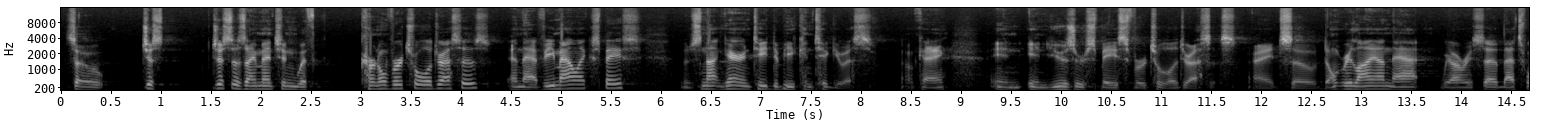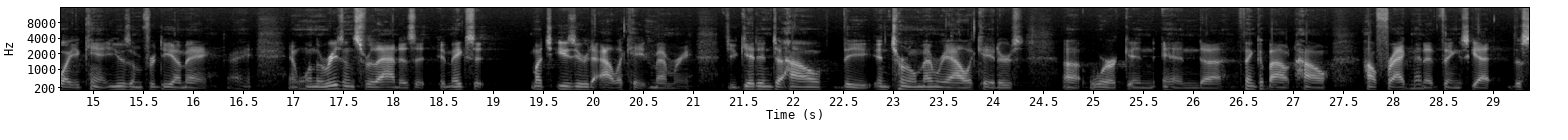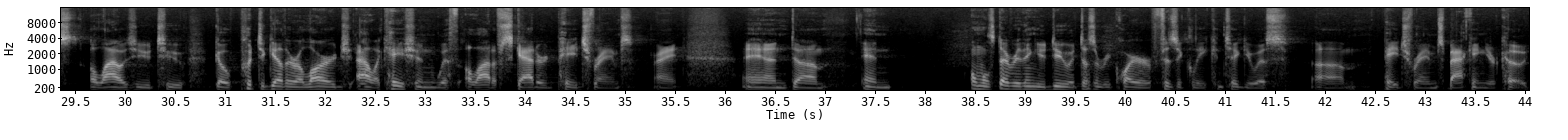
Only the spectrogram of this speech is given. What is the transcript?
so just, just as I mentioned with kernel virtual addresses and that vmalloc space, it's not guaranteed to be contiguous, okay, in, in user space virtual addresses, right? So don't rely on that. We already said that's why you can't use them for DMA, right? And one of the reasons for that is it, it makes it much easier to allocate memory. If you get into how the internal memory allocators uh, work and, and uh, think about how, how fragmented things get. This allows you to go put together a large allocation with a lot of scattered page frames, right? And, um, and almost everything you do, it doesn't require physically contiguous um, page frames backing your code.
